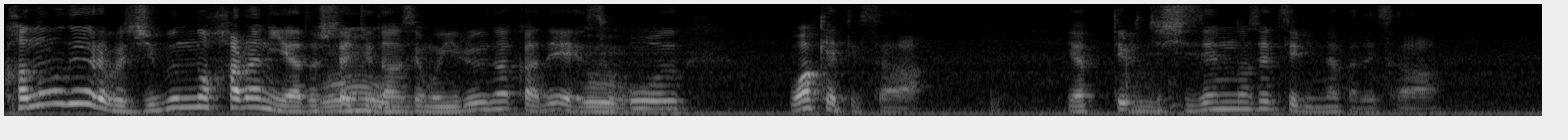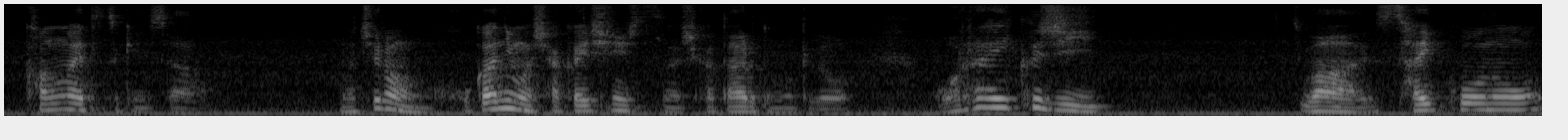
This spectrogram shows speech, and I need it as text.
可能であれば自分の腹に宿したいって男性もいる中で、うん。そこを分けてさやってるって自然の摂理の中でさ考えた時にさもちろん他にも社会進出の仕方あると思うけど俺は育児は最高の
